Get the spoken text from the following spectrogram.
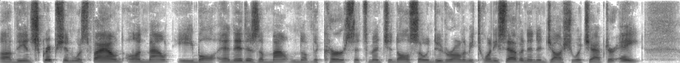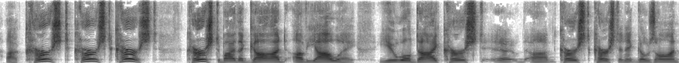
uh, the inscription was found on Mount Ebal, and it is a mountain of the curse. It's mentioned also in Deuteronomy 27 and in Joshua chapter 8 uh, cursed, cursed, cursed, cursed by the God of Yahweh. You will die cursed, uh, uh, cursed, cursed. And it goes on.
